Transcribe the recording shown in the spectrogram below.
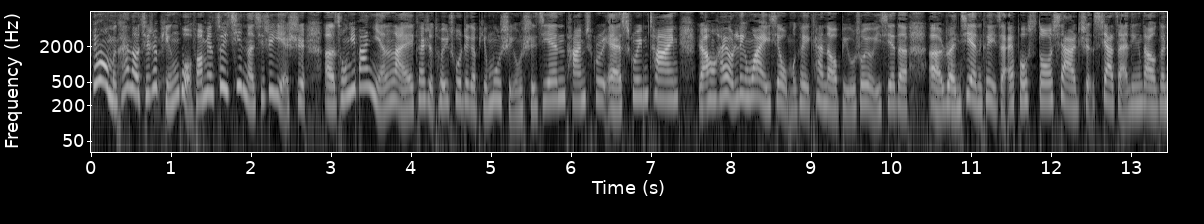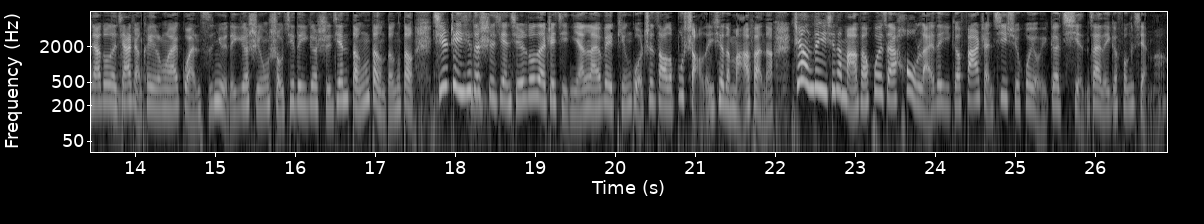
另外我们看到其实苹果方面最近呢，其实也是呃从一八年来开始推出这个屏幕使用时间 time screen 呃 screen time，然后还有另外一些我们可以看到，比如说有一些的呃软件可以在 Apple Store 下载下载，令到更加多的家长可以用来管子女的一个使用手机的一个时间等等等等。其实这些的事件，其实都在这几年来为苹果制造了不少的一些的麻烦呢。这样的一些的麻烦，会在后来的一个发展继续会有一个潜在的一个风险吗？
